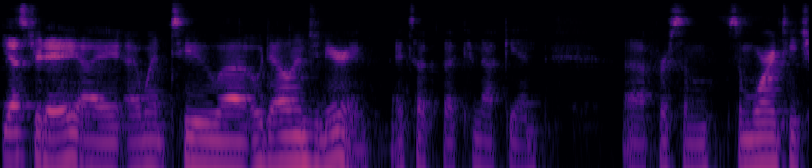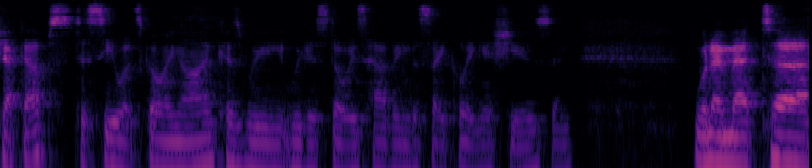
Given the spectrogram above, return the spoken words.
yesterday I, I went to uh, O'Dell Engineering. I took the Canuck in uh, for some some warranty checkups to see what's going on because we we're just always having the cycling issues. And when I met uh,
